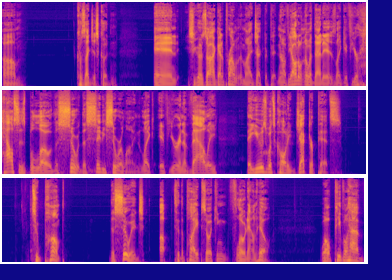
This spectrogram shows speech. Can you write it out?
um, because I just couldn't. And she goes, oh, I got a problem with my ejector pit. Now, if y'all don't know what that is, like if your house is below the sewer, the city sewer line, like if you're in a valley, they use what's called ejector pits to pump the sewage up to the pipe so it can flow downhill. Well, people have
